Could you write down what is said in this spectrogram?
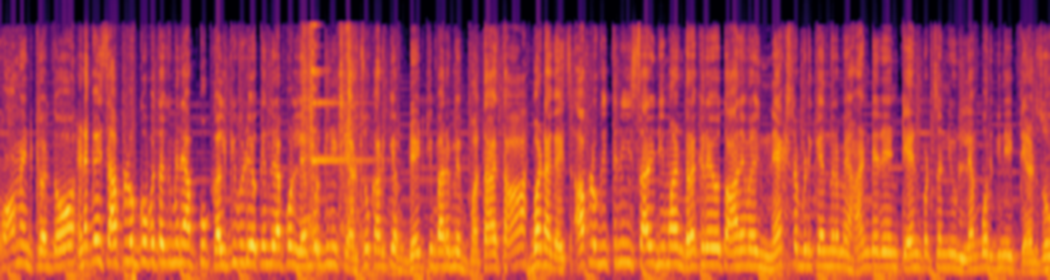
कमेंट कर दो। एंड गाइस आप लोग को बता मैंने आपको कल की वीडियो के अंदर आपको लेम्बोर्गिनी टेर्सो कार की अपडेट के बारे में बताया था। बट गाइस आप लोग इतनी सारी डिमांड रख रहे हो तो आने वाले नेक्स्ट अपडेट के अंदर में hundred and ten percent new Lamborghini Terzo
